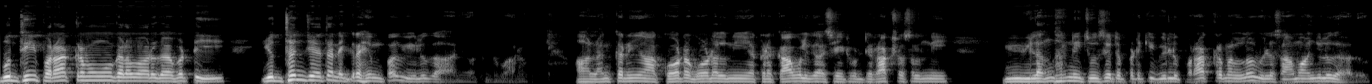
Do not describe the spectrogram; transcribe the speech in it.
బుద్ధి పరాక్రమము గలవారు కాబట్టి యుద్ధం చేత నిగ్రహింప వీలుగా అనేటువంటి వారు. ఆ లంకని ఆ కోట గోడల్ని అక్కడ కావలి కాసేటువంటి రాక్షసుల్ని వీళ్ళందరినీ చూసేటప్పటికీ వీళ్ళు పరాక్రమంలో వీళ్ళు సామాన్యులు కాదు.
